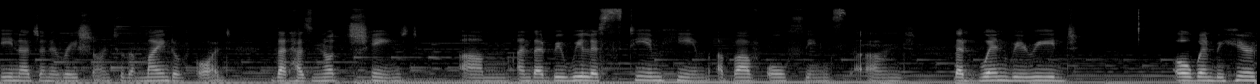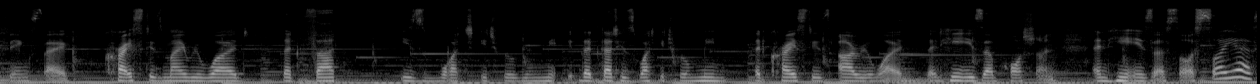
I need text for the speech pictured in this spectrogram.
in a generation to the mind of God that has not changed, um, and that we will esteem Him above all things. And that when we read or when we hear things like Christ is my reward, that that is what it will mean that that is what it will mean that Christ is our reward that he is a portion and he is a source so yes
